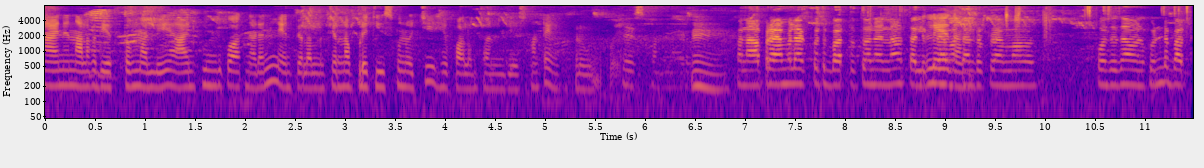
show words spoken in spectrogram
ఆయన నలగ తీస్తాం మళ్ళీ ఆయన కుంగిపోతున్నాడని నేను పిల్లల్ని చిన్నప్పుడే తీసుకుని వచ్చి పొలం పనులు చేసుకుంటే ఇక్కడ ఉండిపోయాను. ప్రేమ లేకపోతే భర్తతోనైనా తల్లి ప్రేమ తండ్రి ప్రేమ పొందుదాం అనుకుంటే భర్త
